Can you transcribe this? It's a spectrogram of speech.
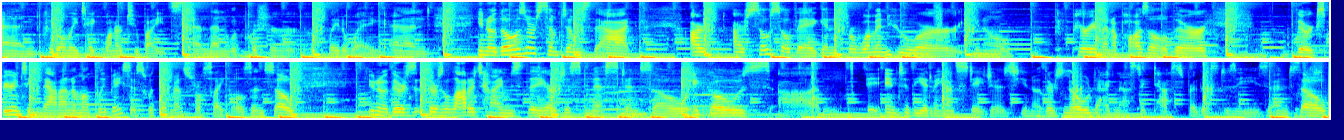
and could only take one or two bites and then would push her, her plate away. And you know, those are symptoms that are are so so vague. And for women who are you know perimenopausal, they're they're experiencing that on a monthly basis with their menstrual cycles. And so you know there's there's a lot of times they are dismissed and so it goes um, into the advanced stages. You know there's no diagnostic test for this disease. And so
